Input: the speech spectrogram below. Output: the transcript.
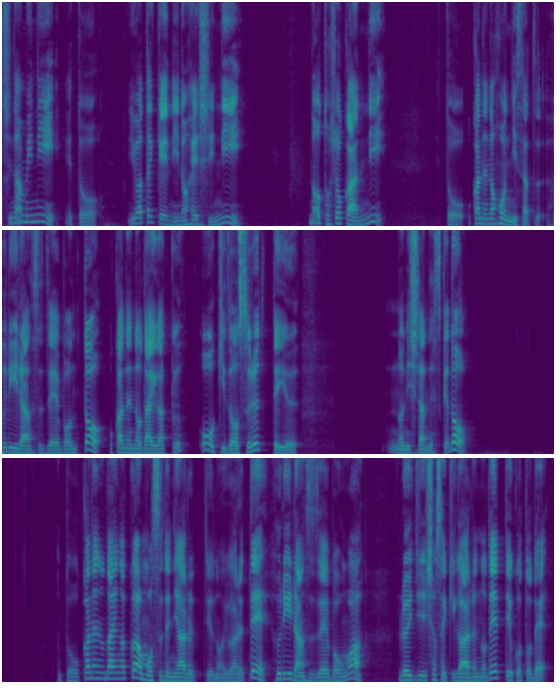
ちなみに、えっと、岩手県二戸市に、の図書館に、えっと、お金の本2冊、フリーランス税本とお金の大学を寄贈するっていうのにしたんですけど、とお金の大学はもうすでにあるっていうのを言われて、フリーランス税本は類似書籍があるのでっていうことで、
